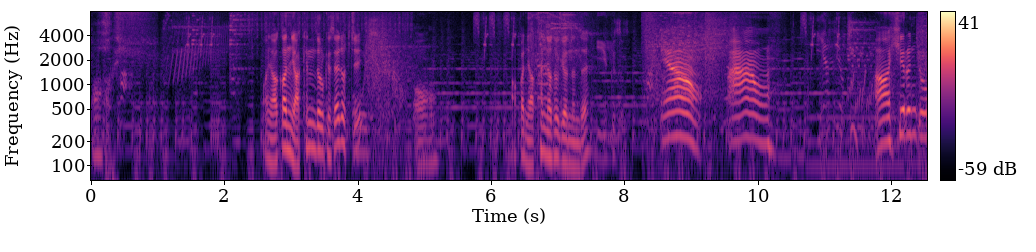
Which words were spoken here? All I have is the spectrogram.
아, 씨. 아니 약간 약했는데 이렇게 세졌지? 어. 약간 약한 녀석이었는데. 야, 아우. 아 힐은 좀.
